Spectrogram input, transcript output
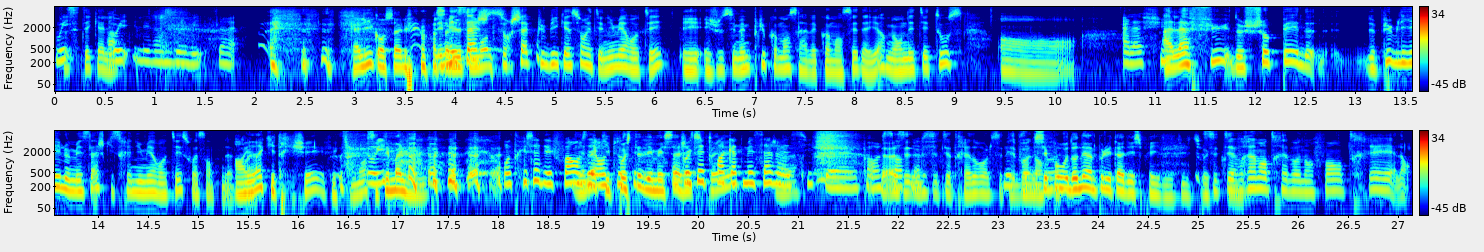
Oui. C'était Cali. Oui, les 22, oui, c'est vrai. Cali, qu'on salue. On Les le messages sur chaque publication étaient numérotés et, et je sais même plus comment ça avait commencé d'ailleurs, mais on était tous en, À l'affût. à l'affût de choper, de, de publier le message qui serait numéroté 69. Alors, il y en a qui trichaient, effectivement. Oui. C'était mal vu. On trichait des fois, on Il y faisait en a on qui postait, postaient des on messages postait exprès. 3-4 messages à la suite euh, par le Ah, c'est- 69. C'était très drôle, c'était bon C'est pour vous donner un peu l'état d'esprit du, du truc. C'était vraiment très bon enfant, très. Alors,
